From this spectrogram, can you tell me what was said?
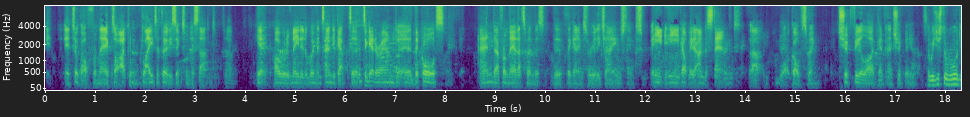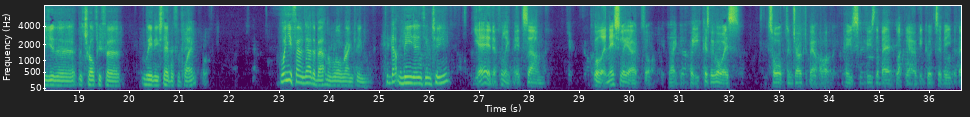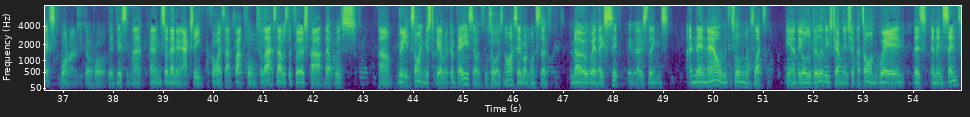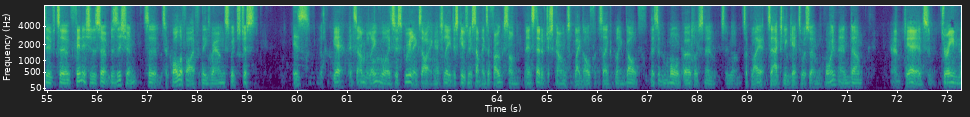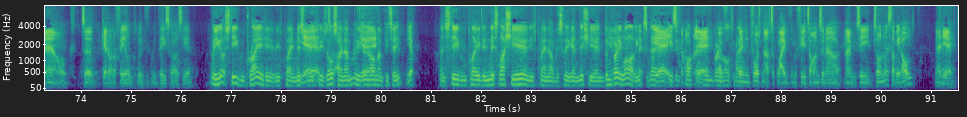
it, it took off from there because I couldn't play to 36 when I started. Um, yeah, I would have needed a women's handicap to, to get around uh, the course. And uh, from there, that's when this, the, the game's really changed. Just, he, he helped me to understand um, what a golf swing should feel like and, and should be. So we just awarded you the, the trophy for leading Stableford play. When you found out about the world ranking, did that mean anything to you? Yeah, definitely. It's um, well, initially I thought because we've always talked and joked about oh, who's who's the best. Like, yeah, it'd be good to be the best one and go oh, this and that. And so then it actually provides that platform for that. So that was the first part that was um, really exciting, just to be able to compare yourself. It's always nice. Everyone wants to know where they sit in those things. And then now with tournaments like you know, the All Abilities Championship that's on, where there's an incentive to finish at a certain position to, to qualify for these rounds, which just is, yeah, it's unbelievable. It's just really exciting, actually. It just gives me something to focus on instead of just going to play golf for the sake of playing golf. There's a more purpose now to, um, to play it, to actually get to a certain point. And, um, and yeah, it's a dream now to get on a field with, with these guys here. Well, you got Stephen Pryor here who's playing this Yeah, week, who's also right. an, who's an arm amputee. Yep. And Stephen played in this last year, and he's playing obviously again this year, and done very well, I think, today. Yeah, he's phenomenal. quite, Yeah, done very I've well today. been fortunate enough to play with him a few times in our amputee tournaments that we hold, and yeah,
